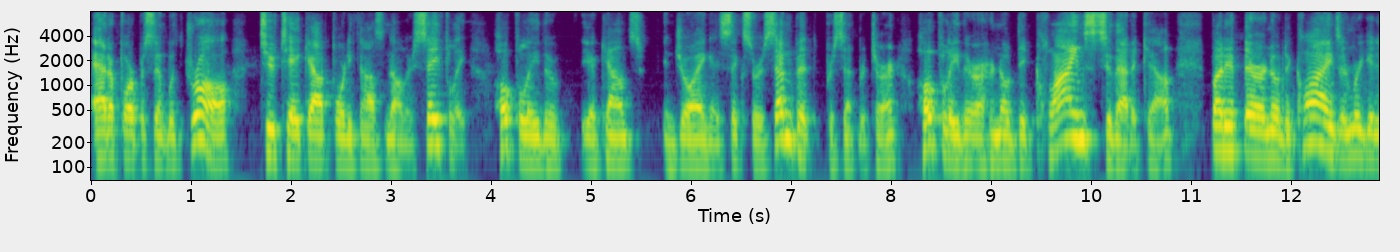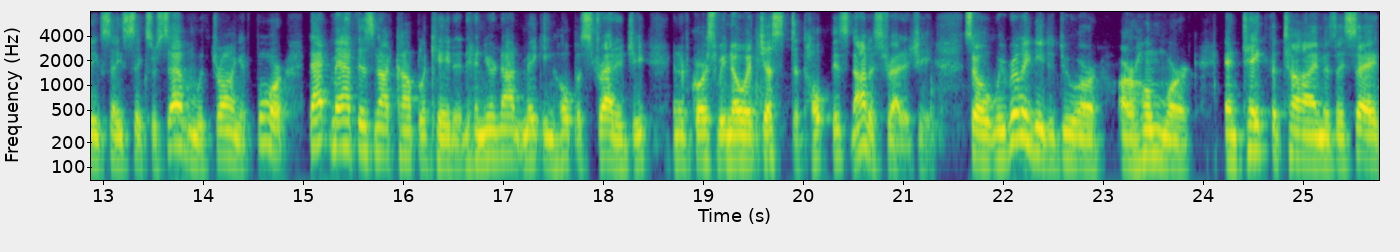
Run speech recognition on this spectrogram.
at a 4% withdrawal to take out $40,000 safely. Hopefully, the, the account's enjoying a six or seven percent return. Hopefully, there are no declines to that account. But if there are no declines and we're getting, say, six or seven, withdrawing at four, that math is not complicated and you're not making hope a strategy. And of course, we know it just hope is not a strategy. So we really need to do our, our homework and take the time, as I say,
